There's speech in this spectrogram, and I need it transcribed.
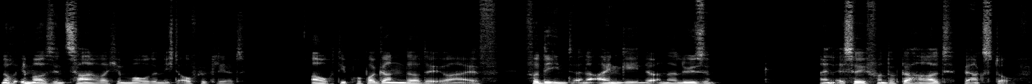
Noch immer sind zahlreiche Morde nicht aufgeklärt. Auch die Propaganda der RAF verdient eine eingehende Analyse. Ein Essay von Dr. Harald Bergsdorf.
